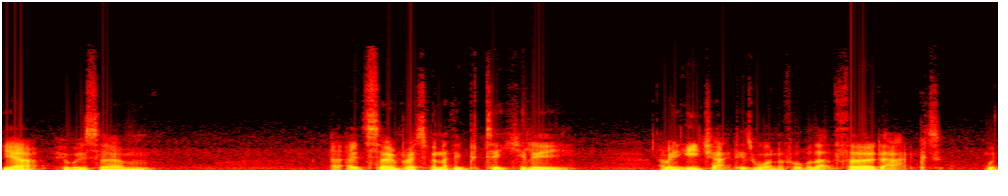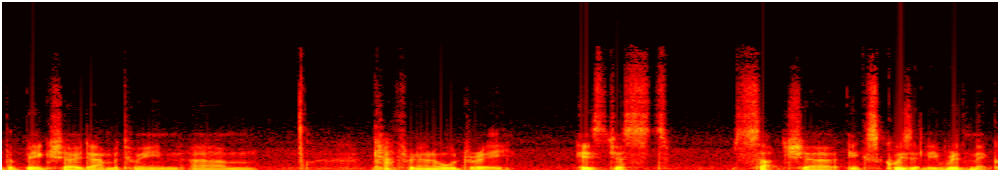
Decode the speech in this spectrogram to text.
Yeah, it was, um, it's so impressive. And I think particularly, I mean, each act is wonderful, but that third act with the big showdown between, um, Catherine and Audrey is just such a exquisitely rhythmic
